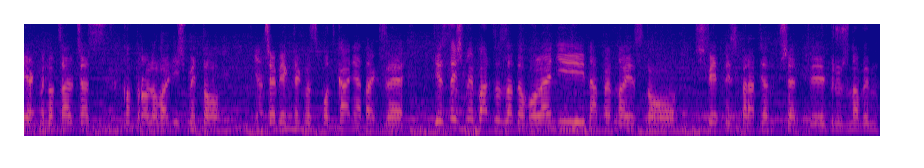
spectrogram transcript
Jakby no cały czas kontrolowaliśmy to, przebieg tego spotkania, także jesteśmy bardzo zadowoleni. Na pewno jest to świetny sprawdzian przed drużynowym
